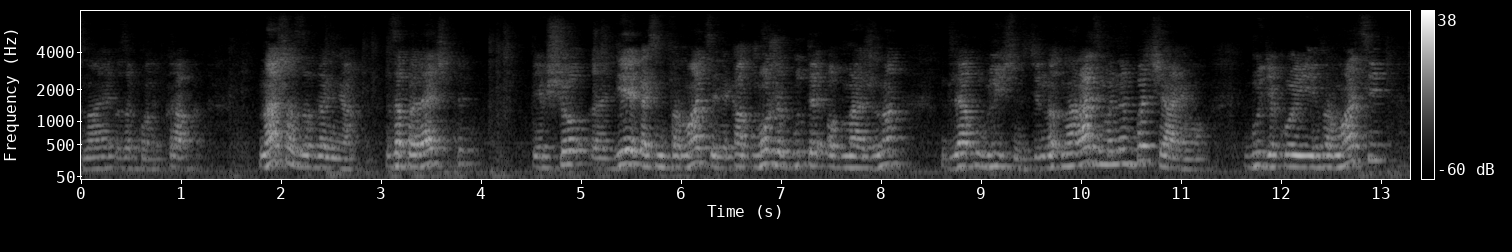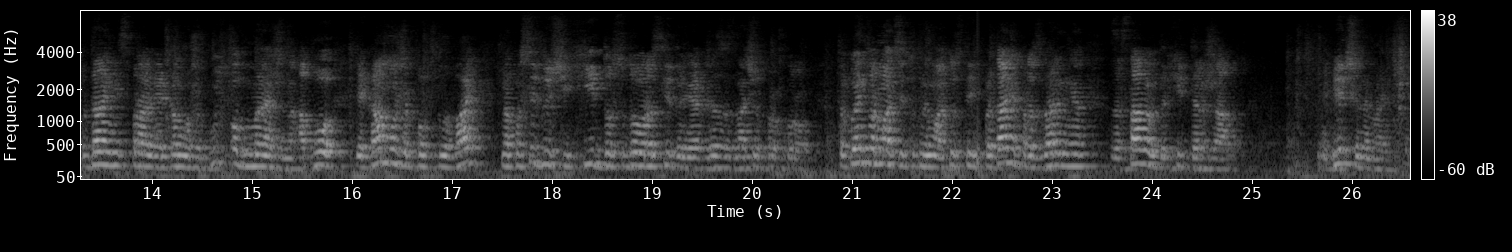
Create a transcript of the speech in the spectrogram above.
знає закони. Крапка. Наше завдання заперечити, якщо е, є якась інформація, яка може бути обмежена для публічності. Наразі ми не вбачаємо будь-якої інформації в даній справі, яка може бути обмежена, або яка може повпливати на послідуючий хід до судового розслідування, як вже зазначив прокурор. Такої інформації тут немає. Тут стоїть питання про звернення застави в дохід держави. Не більше, не менше.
